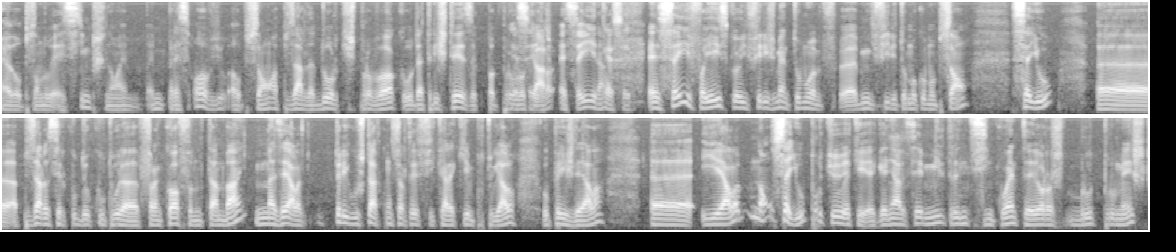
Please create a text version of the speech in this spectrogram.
A opção é simples, não é? Me parece óbvio. A opção, apesar da dor que isto provoca ou da tristeza que pode provocar, é sair. É sair, não? É sair. É sair. Foi isso que eu, infelizmente, tomou, a minha filha tomou como opção. Saiu, uh, apesar de ser de cultura francófona também, mas ela teria gostado com certeza de ficar aqui em Portugal, o país dela. Uh, e ela não saiu porque aqui, a ganhar 1.350 euros bruto por mês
